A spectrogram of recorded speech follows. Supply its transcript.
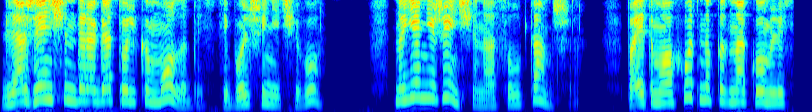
Для женщин дорога только молодость и больше ничего. Но я не женщина, а султанша, поэтому охотно познакомлюсь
